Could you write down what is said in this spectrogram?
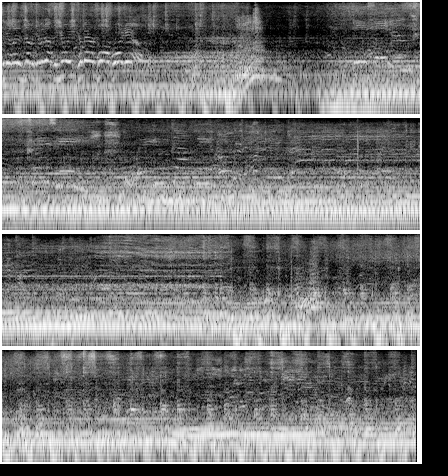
Once again, ladies and gentlemen, give it up. The UAE Khmer Club right now.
